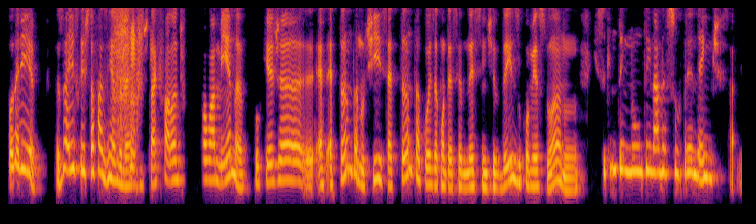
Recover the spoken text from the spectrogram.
Poderia. Mas não é isso que a gente está fazendo, né? A gente está aqui falando de forma amena, porque já é, é, tanta notícia, é tanta coisa acontecendo nesse sentido desde o começo do ano, isso que não tem, não tem nada de surpreendente, sabe?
